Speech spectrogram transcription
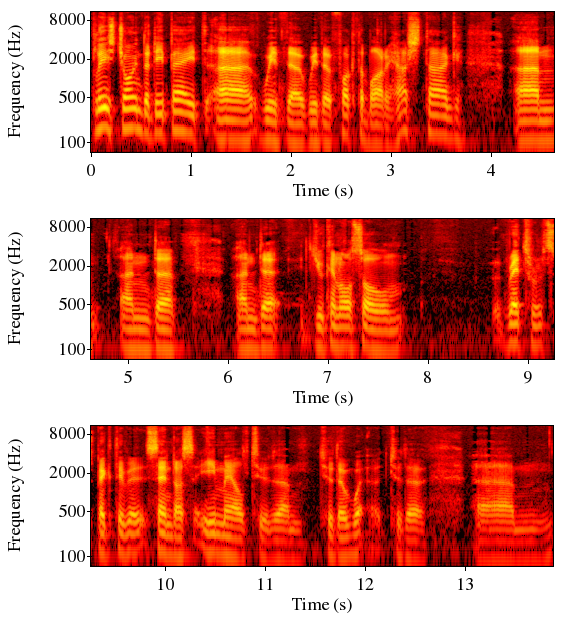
Please join the debate uh, with uh, with the Faktabaari hashtag, um, and uh, uh, you can also retrospectively send us email to the to the to the um,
